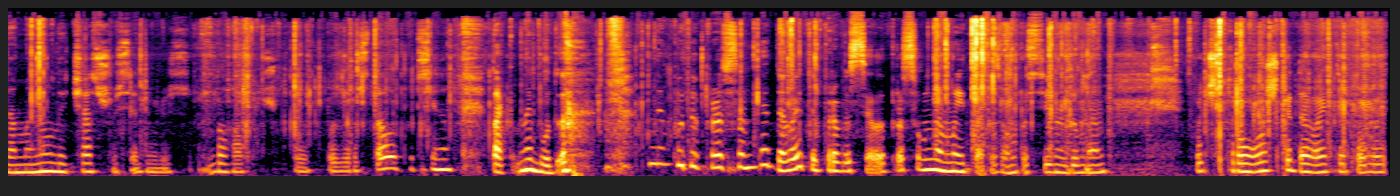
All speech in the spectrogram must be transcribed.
За минулий час щось я дивлюсь багато що позростало по цінам. Так, не буду. Не буду про сумне, давайте про веселе. Про сумне ми і так з вами постійно думаємо. Хоч трошки, давайте пове-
